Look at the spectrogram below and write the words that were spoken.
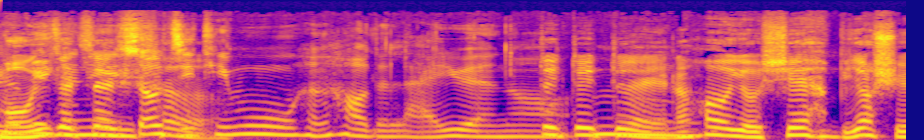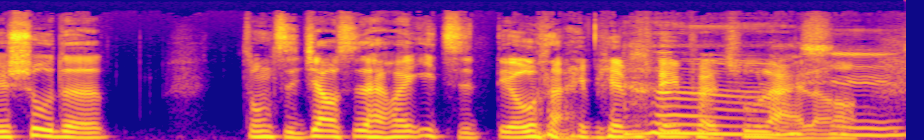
某一个政策收集题目很好的来源哦。对对对，嗯、然后有些比较学术的种子教师还会一直丢哪一篇 paper 出来了哦，嗯、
